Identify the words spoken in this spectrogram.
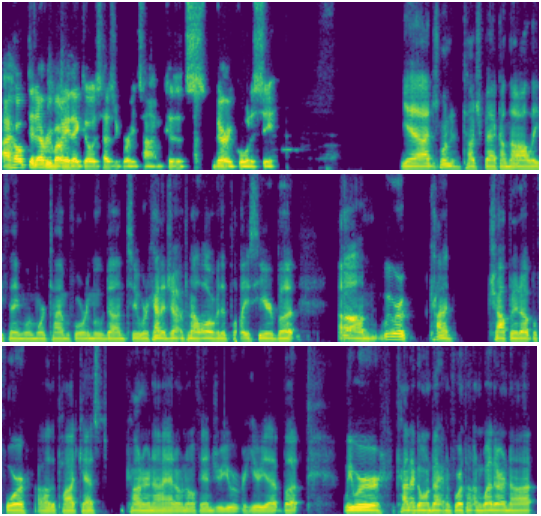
I hope that everybody that goes has a great time because it's very cool to see. Yeah, I just wanted to touch back on the Ollie thing one more time before we moved on to. We're kind of jumping all over the place here, but um, we were kind of chopping it up before uh, the podcast. Connor and I, I don't know if Andrew you were here yet, but we were kind of going back and forth on whether or not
